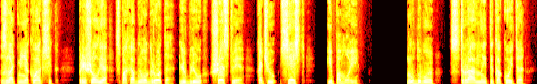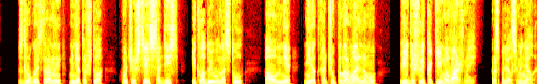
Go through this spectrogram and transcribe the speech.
звать меня Кваксик, пришел я с похабного грота, люблю шествие, хочу сесть и помои». Ну, думаю, странный ты какой-то. С другой стороны, мне-то что? Хочешь сесть, садись, и кладу его на стул. А он мне, нет, хочу по-нормальному. Видишь ли, какие мы важные, — распылялся меняла.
